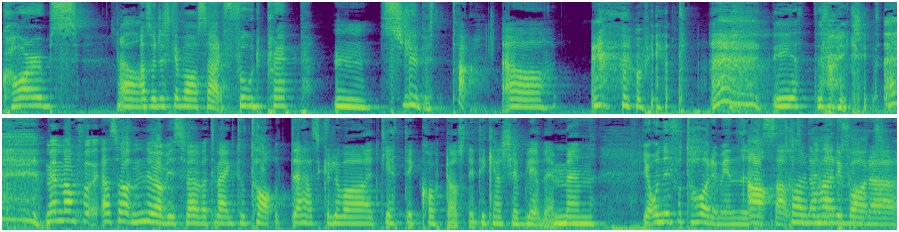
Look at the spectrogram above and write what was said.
carbs. Ja. Alltså det ska vara så här, food prep. Sluta. Ja, jag vet. Det är jättemärkligt. Men man får, alltså nu har vi svävat iväg totalt. Det här skulle vara ett jättekort avsnitt, det kanske blev det, men Ja, och ni får ta det med en nypa Ja, salt. det Det, här är bara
